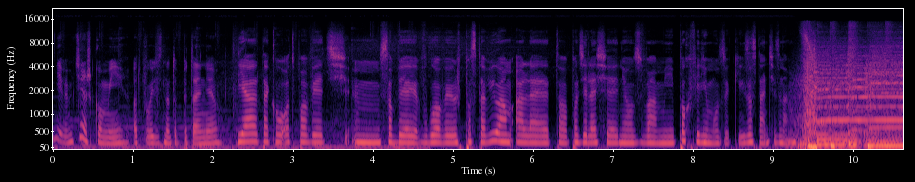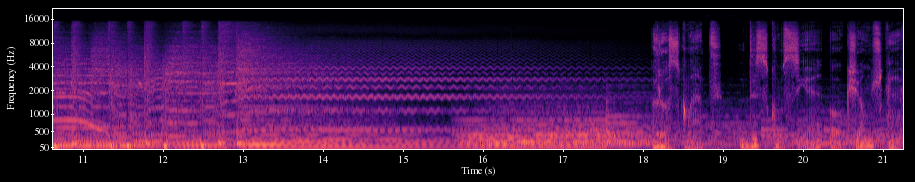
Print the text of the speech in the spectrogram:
nie wiem, ciężko mi odpowiedzieć na to pytanie. Ja taką odpowiedź ym, sobie w głowie już postawiłam, ale to podzielę się nią z wami po chwili muzyki. Zostańcie z nami. Rozkład. Dyskusje o książkach.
